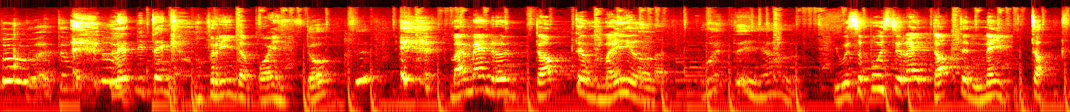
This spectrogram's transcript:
what the? Let me take a breather point. Doctor? My man wrote Dr. Mail. What the hell? You were supposed to write Dr. Nape. Dr.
